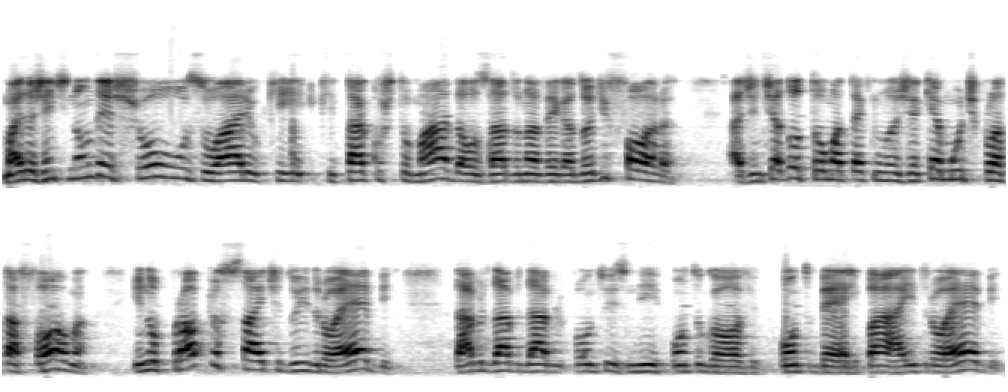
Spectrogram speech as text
mas a gente não deixou o usuário que está acostumado a usar do navegador de fora. A gente adotou uma tecnologia que é multiplataforma e no próprio site do Hidroeb, www.snir.gov.br/hidroeb,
